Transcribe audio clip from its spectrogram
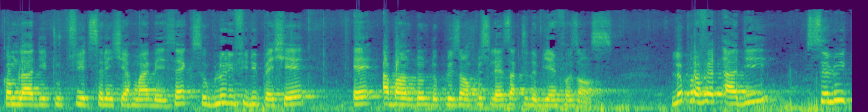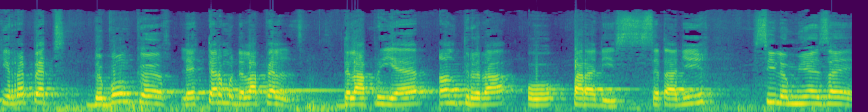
comme l'a dit tout de suite Serine Cheikh Mabesek, se glorifient du péché et abandonnent de plus en plus les actes de bienfaisance. Le prophète a dit, celui qui répète de bon cœur les termes de l'appel de la prière entrera au paradis. C'est-à-dire, si le muezzin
